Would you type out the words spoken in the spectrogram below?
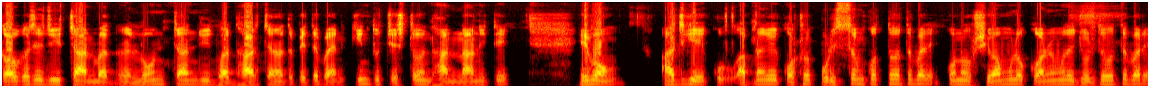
কারোর কাছে যদি চান বা লোন চান, যদি ধার চান, হয়তো পেতে পারেন, কিন্তু চেষ্টা ধার না নিতে। এবং আজকে আপনাকে কঠোর পরিশ্রম করতে হতে পারে, কোনো সেবামূলক কর্মের মধ্যে জড়িত হতে পারে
